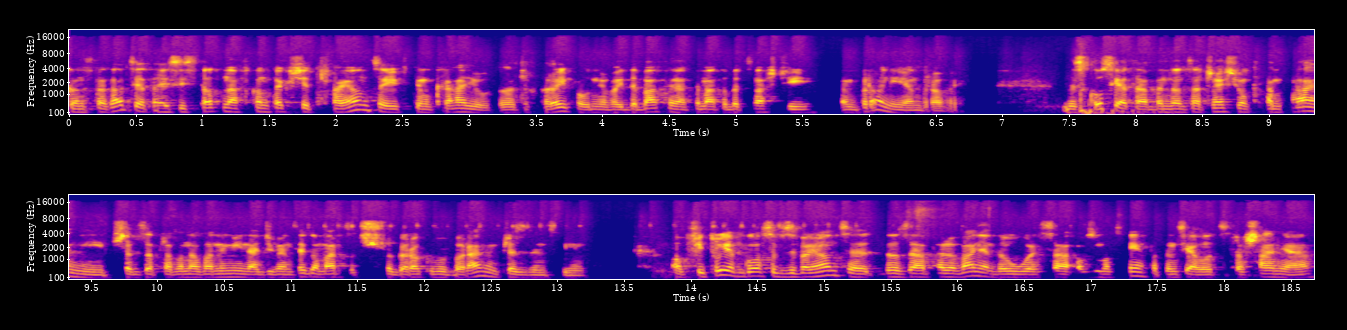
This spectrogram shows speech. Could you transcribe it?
Konstatacja ta jest istotna w kontekście trwającej w tym kraju, to znaczy w Korei Południowej, debaty na temat obecności broni jądrowej. Dyskusja ta, będąca częścią kampanii przed zaplanowanymi na 9 marca przyszłego roku wyborami prezydenckimi, obfituje w głosy wzywające do zaapelowania do USA o wzmocnienie potencjału odstraszania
